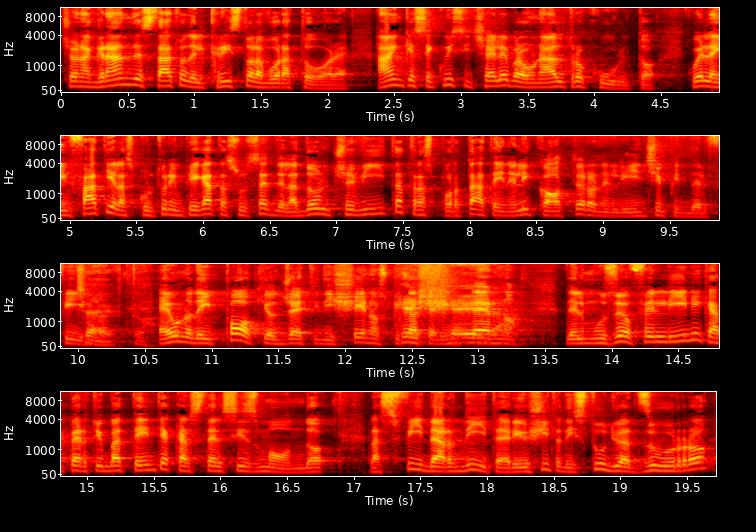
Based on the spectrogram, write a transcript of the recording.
c'è una grande statua del Cristo lavoratore, anche se qui si celebra un altro culto. Quella infatti è la scultura impiegata sul set della Dolce Vita, trasportata in elicottero nell'incipit del film. Certo. È uno dei pochi oggetti di scena ospitati Che scena! all'interno del Museo Fellini che ha aperto i battenti a Castel Sismondo. La sfida ardita e riuscita di Studio Azzurro,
